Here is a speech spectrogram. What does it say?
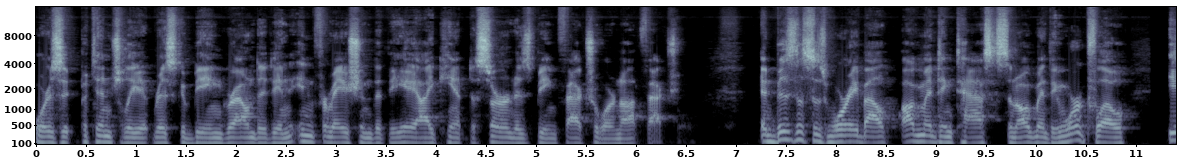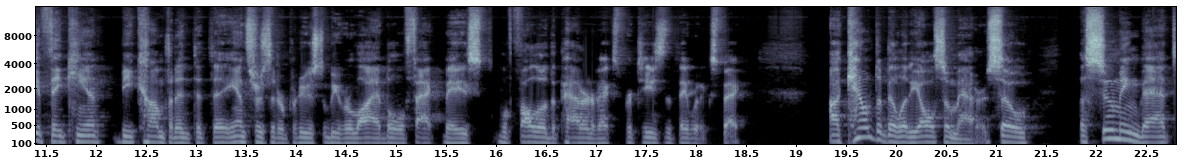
or is it potentially at risk of being grounded in information that the AI can't discern as being factual or not factual? And businesses worry about augmenting tasks and augmenting workflow if they can't be confident that the answers that are produced will be reliable, fact based, will follow the pattern of expertise that they would expect. Accountability also matters. So, assuming that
